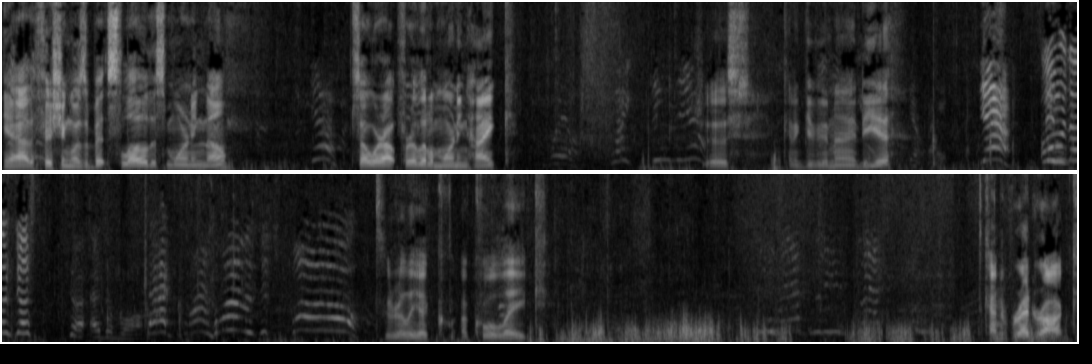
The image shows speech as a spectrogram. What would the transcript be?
yeah, the fishing was a bit slow this morning, though. So we're out for a little morning hike. Just kind of give you an idea. Yeah. Oh, those just the edible. Dad, come on, come on, just follow. It's really a, a cool lake. It's kind of red rock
